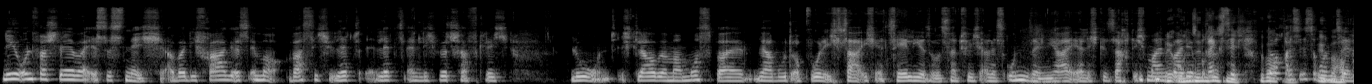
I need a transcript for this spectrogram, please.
Nee, unvorstellbar ist es nicht. Aber die Frage ist immer, was sich let letztendlich wirtschaftlich lohnt. Ich glaube, man muss bei, ja gut, obwohl ich sage, ich erzähle hier so, ist natürlich alles Unsinn, ja, ehrlich gesagt. Ich meine, nee, bei Unsinn dem Brexit, doch, es ist Unsinn.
